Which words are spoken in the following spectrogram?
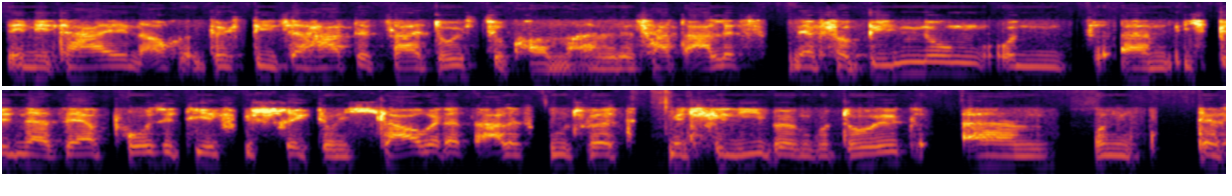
in Italien auch durch diese harte Zeit durchzukommen. Also das hat alles eine Verbindung und ähm, ich bin da sehr positiv gestrickt und ich glaube, dass alles gut wird mit viel Liebe und Geduld ähm, und das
